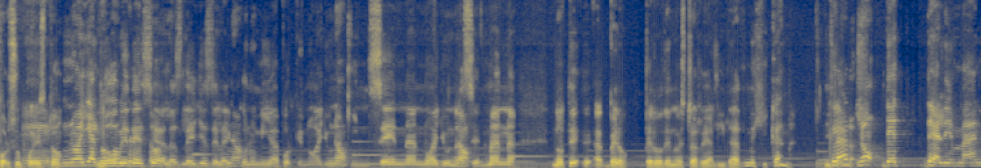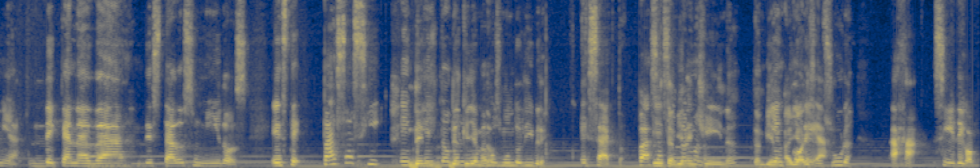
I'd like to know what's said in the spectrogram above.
Por supuesto. Eh, no hay algo No obedece a las leyes de la economía porque no hay una quincena, no hay una semana, no te, eh, pero, pero de nuestra realidad mexicana. Claro, no, de de Alemania, de Canadá, de Estados Unidos. Este, pasa así en, del, todo del que llamamos mundo libre. Exacto, pasa Y también en, China, también hay censura. Ajá, sí, digo,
